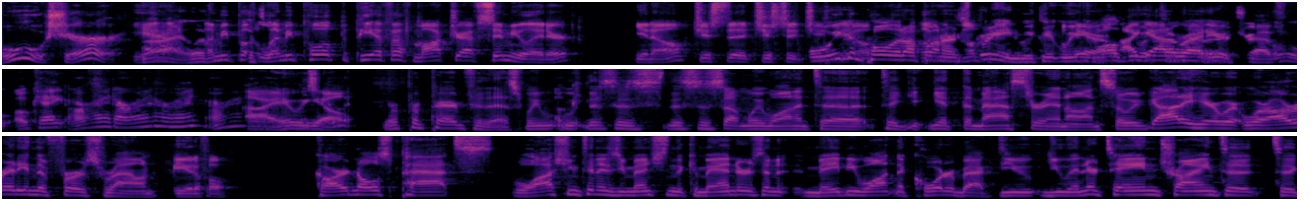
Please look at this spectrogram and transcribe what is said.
Ooh, sure. Yeah. let me put, let me pull up the PFF mock draft simulator. You know, just to just to. Just, well, we can know, pull it up on our screen. We can. We here, can I got it, it right here, Trev. Okay. All right. All right. All right. All right. All right. Here we go. We're prepared for this. We, okay. we, this is this is something we wanted to to get the master in on. So we've got it here. We're we're already in the first round. Beautiful. Cardinals, Pats, Washington, as you mentioned, the Commanders, and maybe wanting the quarterback. Do you do you entertain trying to to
